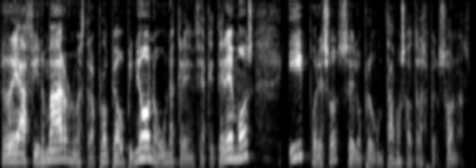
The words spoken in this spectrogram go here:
reafirmar nuestra propia opinión o una creencia que tenemos y por eso se lo preguntamos a otras personas.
